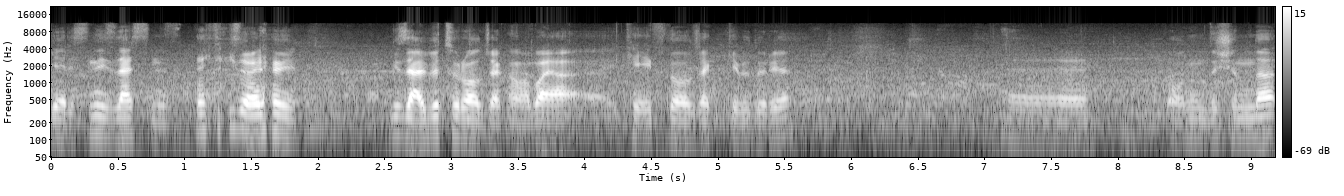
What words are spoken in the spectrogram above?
gerisini izlersiniz. Tek tek söylemeyeyim. Güzel bir tur olacak ama bayağı keyifli olacak gibi duruyor. Onun dışında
